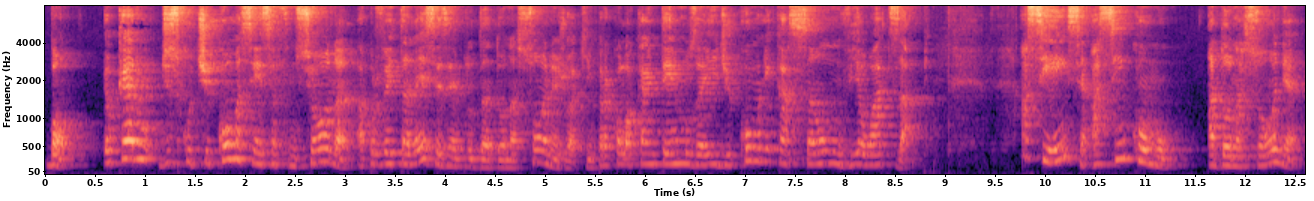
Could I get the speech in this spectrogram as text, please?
Bom, eu quero discutir como a ciência funciona, aproveitando esse exemplo da dona Sônia, Joaquim, para colocar em termos aí de comunicação via WhatsApp. A ciência, assim como a dona Sônia,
